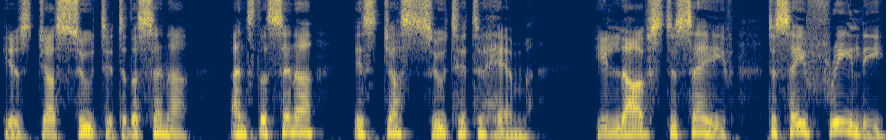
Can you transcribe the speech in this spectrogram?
He is just suited to the sinner, and the sinner is just suited to Him. He loves to save, to save freely,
